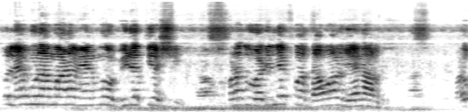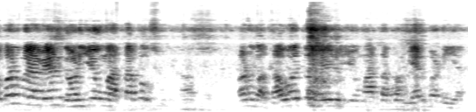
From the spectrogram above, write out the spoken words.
તો લે ગુણા મારા વેનમાં ઊભી રહેતી હશે. પણ તું વડીલે પધાવાળ વેન આવે બરોબર મેં બેન વેન હું માતા કહું છું પણ વધાવો હોય તો હે રહીજો માતા પણ બેન બની યાર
